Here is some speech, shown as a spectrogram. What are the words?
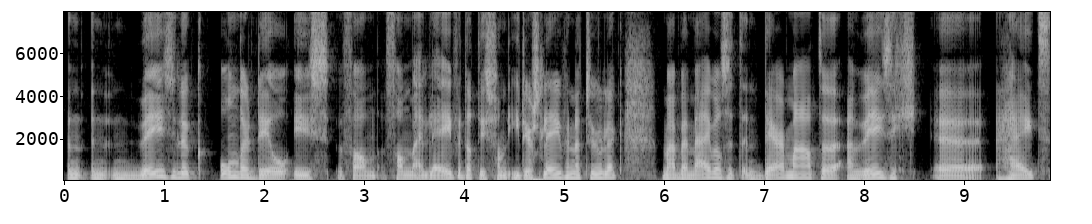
een, een, een, wezenlijk onderdeel is van, van mijn leven. Dat is van ieders leven natuurlijk. Maar bij mij was het een dermate aanwezigheid.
